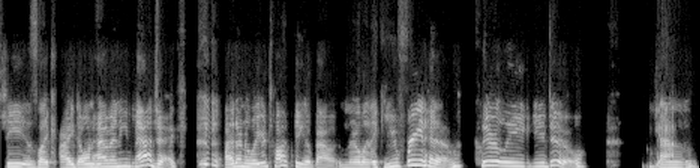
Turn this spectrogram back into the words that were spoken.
she is like, I don't have any magic. I don't know what you're talking about. And they're like, You freed him. Clearly you do. yeah. And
